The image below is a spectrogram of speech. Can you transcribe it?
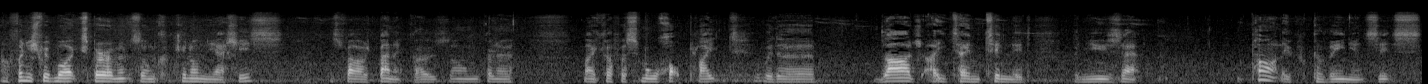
I'll finish with my experiments on cooking on the ashes. As far as bannock goes, I'm going to make up a small hot plate with a large A10 tin lid and use that partly for convenience. It's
